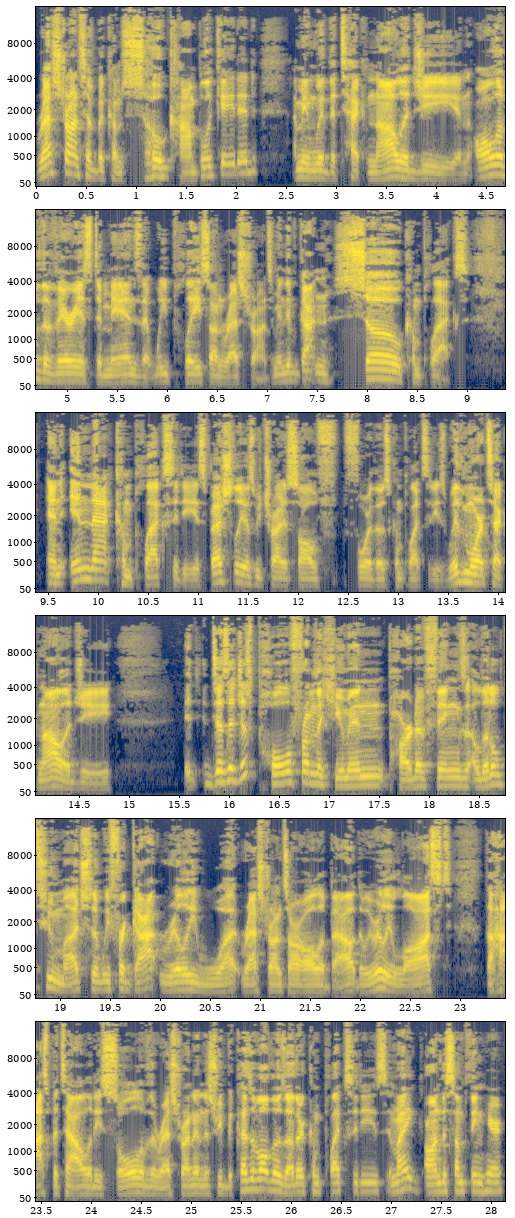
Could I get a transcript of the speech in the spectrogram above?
restaurants have become so complicated I mean, with the technology and all of the various demands that we place on restaurants, I mean, they've gotten so complex. And in that complexity, especially as we try to solve for those complexities with more technology, it, does it just pull from the human part of things a little too much that we forgot really what restaurants are all about? That we really lost the hospitality soul of the restaurant industry because of all those other complexities? Am I onto something here?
